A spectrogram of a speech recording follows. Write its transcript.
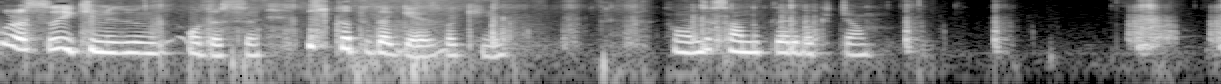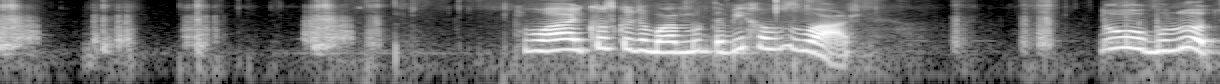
Burası ikimizin odası. Üst katı da gez bakayım. Sonra da sandıklara bakacağım. Vay koskocaman burada bir havuz var. Oo bulut.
